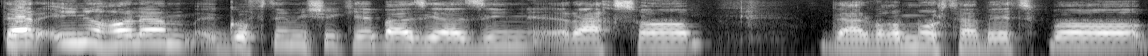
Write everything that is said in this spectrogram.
در این حالم گفته میشه که بعضی از این رقص ها در واقع مرتبط با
